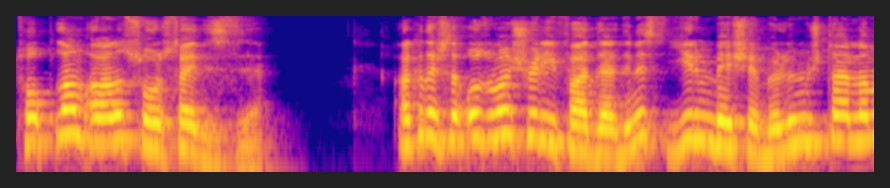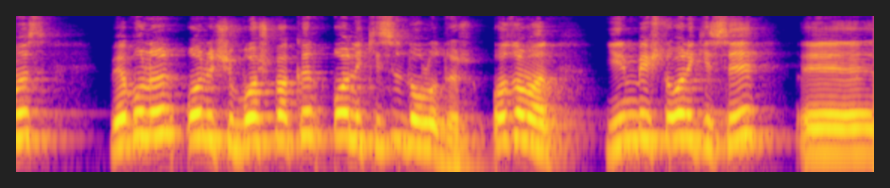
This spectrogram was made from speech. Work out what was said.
toplam alanı sorsaydı size. Arkadaşlar o zaman şöyle ifade ederdiniz. 25'e bölünmüş tarlamız ve bunun 13'ü boş bakın 12'si doludur. O zaman 25'te 12'si e,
